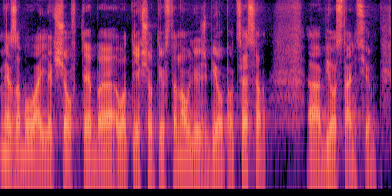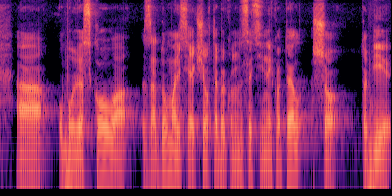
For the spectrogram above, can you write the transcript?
Не забувай, якщо в тебе, от якщо ти встановлюєш біопроцесор, біостанцію, е, обов'язково задумайся, якщо в тебе конденсаційний котел, що тобі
